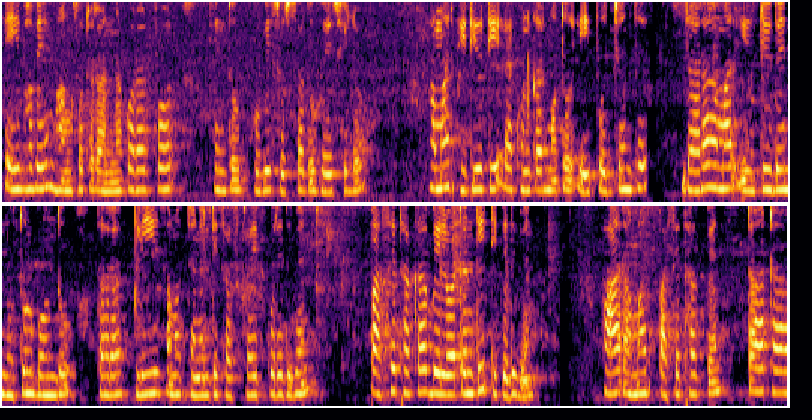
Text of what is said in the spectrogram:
এইভাবে মাংসটা রান্না করার পর কিন্তু খুবই সুস্বাদু হয়েছিল। আমার ভিডিওটি এখনকার মতো এই পর্যন্ত। যারা আমার ইউটিউবের নতুন বন্ধু, তারা প্লিজ আমার চ্যানেলটি সাবস্ক্রাইব করে দিবেন। পাশে থাকা বেল বাটনটি টিপে দিবেন। আর আমার পাশে থাকবেন। টাটা!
